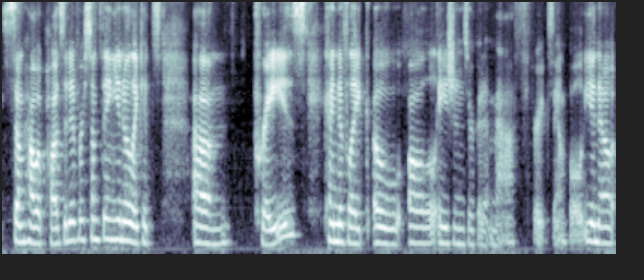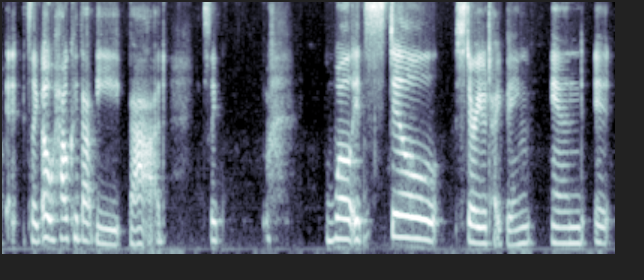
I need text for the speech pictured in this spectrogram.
somehow a positive or something, you know, like it's um praise kind of like oh all asians are good at math for example you know it's like oh how could that be bad? It's like well it's still stereotyping and it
